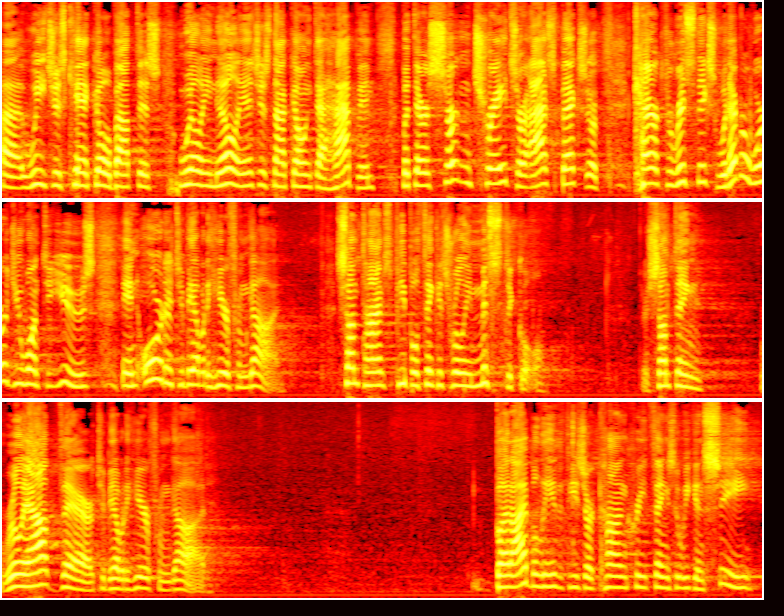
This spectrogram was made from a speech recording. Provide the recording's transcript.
Uh, we just can't go about this willy nilly. It's just not going to happen. But there are certain traits or aspects or characteristics, whatever word you want to use, in order to be able to hear from God. Sometimes people think it's really mystical. There's something really out there to be able to hear from God. But I believe that these are concrete things that we can see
